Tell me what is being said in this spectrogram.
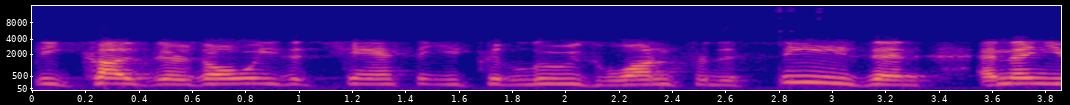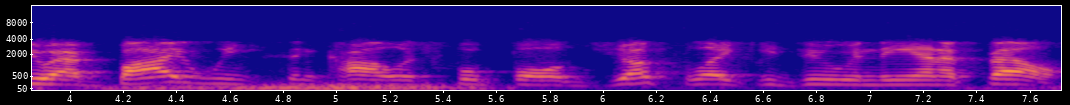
because there's always a chance that you could lose one for the season. And then you have bye weeks in college football, just like you do in the NFL.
